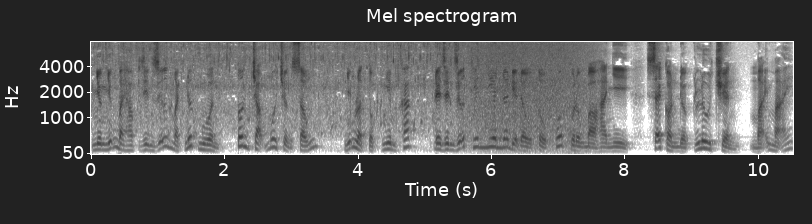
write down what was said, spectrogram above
Nhưng những bài học gìn giữ mạch nước nguồn, tôn trọng môi trường sống, những luật tục nghiêm khắc để gìn giữ thiên nhiên nơi địa đầu tổ quốc của đồng bào Hà Nhì sẽ còn được lưu truyền mãi mãi.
